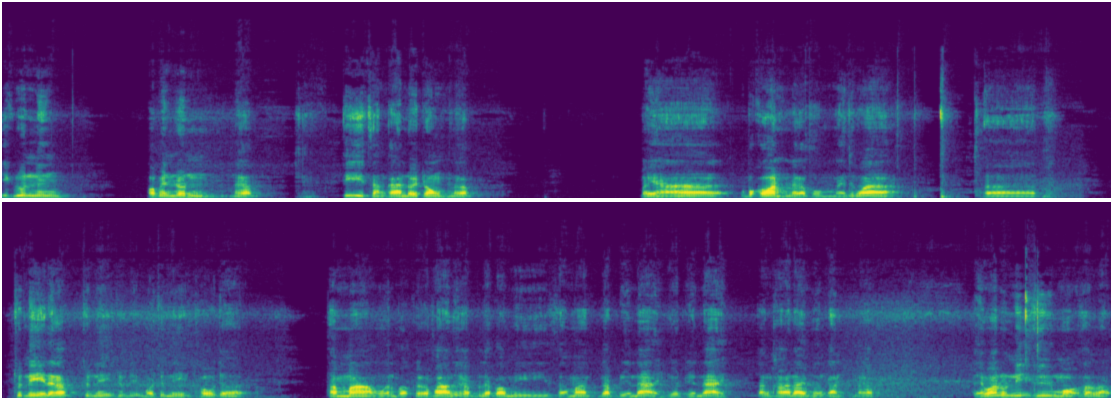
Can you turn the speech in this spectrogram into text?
อีกรุ่นหนึ่งก็เป็นรุ่นนะครับ ที่สั่งการโดยตรงนะครับ ไปหาอุปกรณ์นะครับผมหมายถึงว่าชุดนี้นะครับชุดนี้ชุดนี้บอร์ดชุดนี้เขาจะทำมาเหมือนบอร์ดเครื่องผ้าเลยครับ แล้วก็มีสามารถรับเหรียญได้หยอดเหรียญได้ตั้งค่าได้เหมือนกันนะครับ แต่ว่ารุ่นนี้คือเหมาะสำหรับ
